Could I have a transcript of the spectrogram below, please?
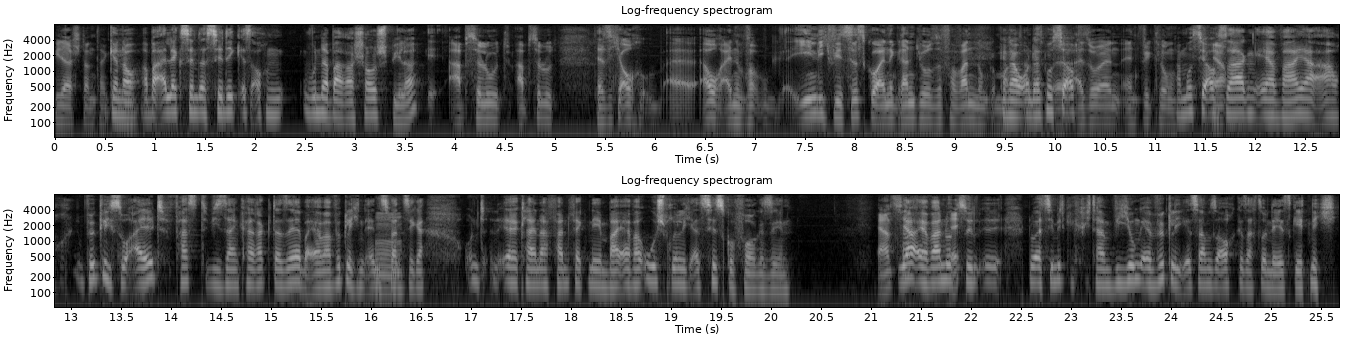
Widerstand dagegen. Genau, aber Alexander Siddig ist auch ein wunderbarer Schauspieler. Absolut, absolut. Der sich auch, äh, auch eine, ähnlich wie Cisco, eine grandiose Verwandlung gemacht Genau, hat. und das muss ja auch- Also eine Entwicklung. Man muss ja auch sagen, er war ja auch wirklich so alt, fast wie sein Charakter selber. Er war wirklich ein N20er. Und äh, kleiner Funfact nebenbei, er war ursprünglich als Cisco vorgesehen. Ernsthaft? Ja, er war nur, zu, äh, nur als sie mitgekriegt haben, wie jung er wirklich ist, haben sie auch gesagt, so, nee, es geht nicht.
